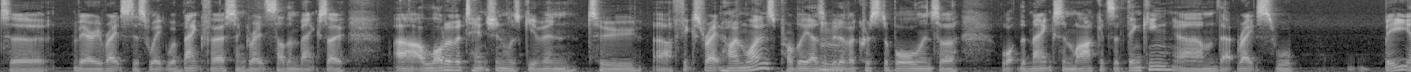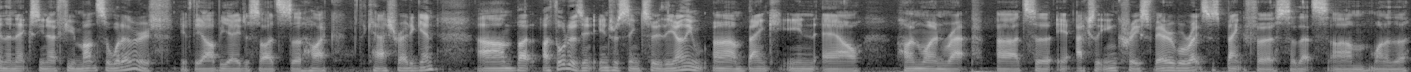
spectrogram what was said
to vary rates this week were Bank First and Great Southern Bank. So uh, a lot of attention was given to uh, fixed rate home loans, probably as a bit of a crystal ball into what the banks and markets are thinking. Um, that rates will be in the next you know few months or whatever if if the RBA decides to hike the cash rate again. Um, but I thought it was interesting too. The only um, bank in our home loan wrap uh, to actually increase variable rates was Bank First. So that's um, one of the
